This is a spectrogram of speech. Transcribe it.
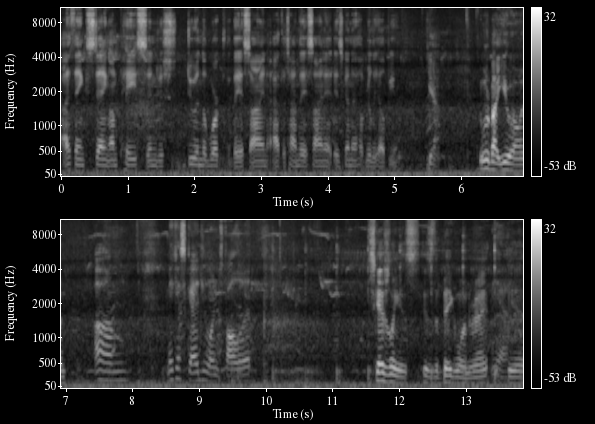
I think staying on pace and just doing the work that they assign at the time they assign it is going to help, really help you. Yeah. And what about you, Owen? Um, make a schedule and follow it. Scheduling is, is the big one, right? Yeah. Yeah.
